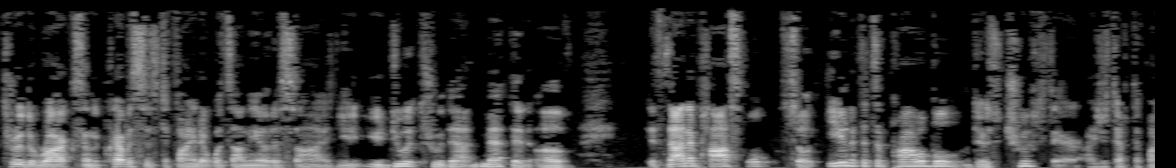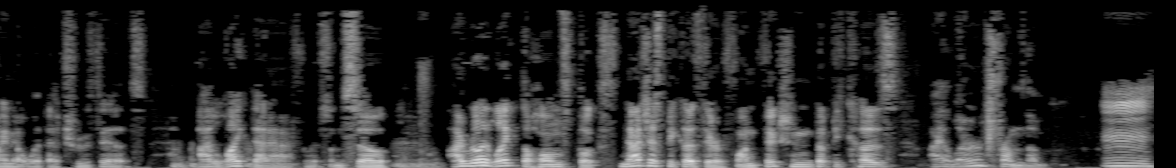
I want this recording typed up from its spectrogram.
through the rocks and the crevices to find out what's on the other side. You you do it through that method of. It's not impossible. So even if it's improbable, there's truth there. I just have to find out what that truth is. I like that aphorism. So I really like the Holmes books, not just because they're fun fiction, but because I learned from them. Mm.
